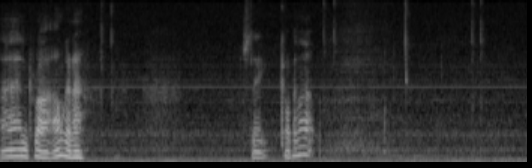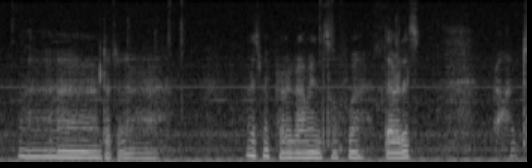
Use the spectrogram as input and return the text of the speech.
Right. and right I'm going to copy that uh, da, da, da. Where's my programming software? There it is. Right.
